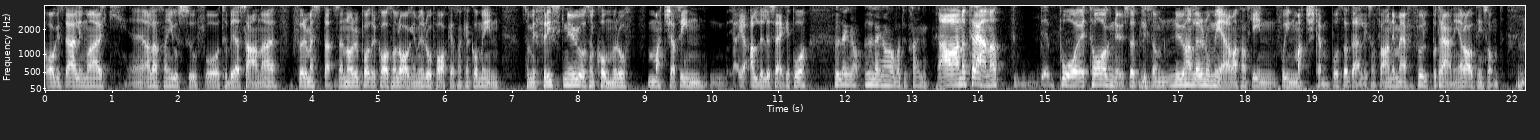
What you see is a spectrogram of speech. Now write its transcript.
August Erlingmark, eh, Alhassan Yusuf och Tobias Sana för det mesta. Sen har du Patrik Karlsson Lagermyr då Paka som kan komma in som är frisk nu och som kommer att matchas in. Jag är alldeles säker på. Hur länge, hur länge har han varit i träning? Ja, han har tränat på ett tag nu. Så att liksom, nu handlar det nog mer om att han ska in, få in matchtempo och sånt där. Liksom, för han är med för fullt på träningar och allting sånt. Mm.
